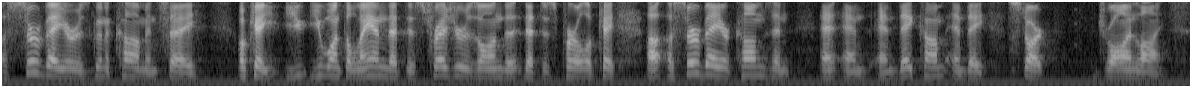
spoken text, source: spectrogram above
A surveyor is going to come and say, okay, you, you want the land that this treasure is on, the, that this pearl, okay. Uh, a surveyor comes and and, and, and they come and they start drawing lines.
